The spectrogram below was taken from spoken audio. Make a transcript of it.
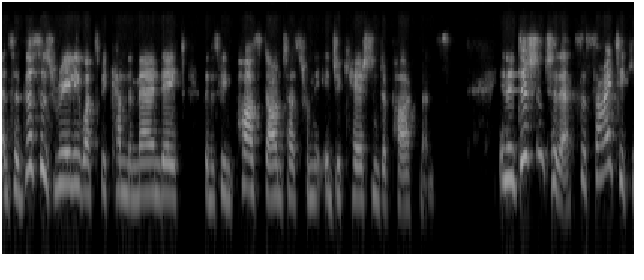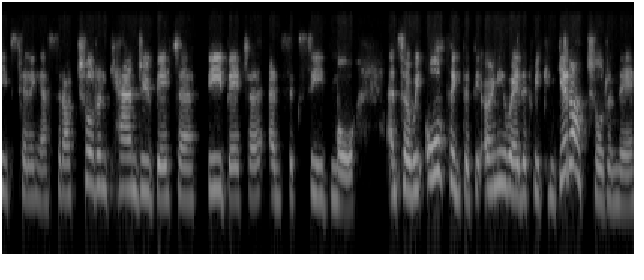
And so this is really what's become the mandate that has been passed down to us from the education departments. In addition to that, society keeps telling us that our children can do better, be better, and succeed more. And so we all think that the only way that we can get our children there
